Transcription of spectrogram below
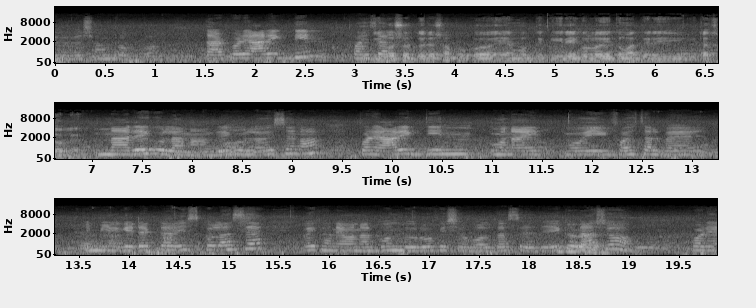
এভাবে সম্পর্ক। তারপরে আরেক দিন দুই বছর ধরে সম্পর্ক এর মধ্যে কি রেগুলোই তোমাদের এই এটা চলে? না রেগুলার না রেগুলার হয়েছে না। পরে আরেক দিন ওনায় ওই ফয়সাল ভাইয়ের মিল গেট একটা স্কুল আছে ওইখানে ওনার বন্ধু রফিসে বলতেছে যে এখানে আসো। পরে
